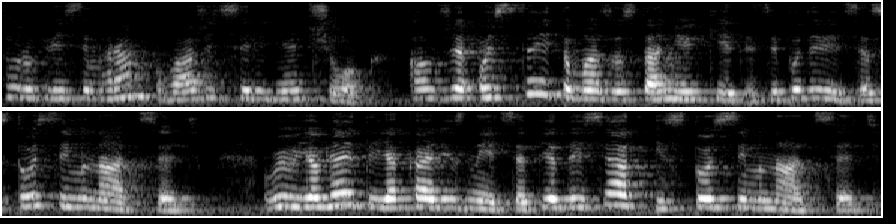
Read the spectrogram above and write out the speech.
48 грам важить середнячок. А вже ось цей томат з останньої китиці, подивіться, 117. Ви уявляєте, яка різниця? 50 і 117.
